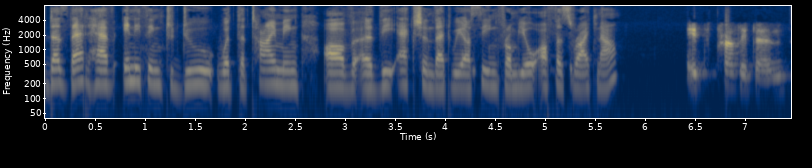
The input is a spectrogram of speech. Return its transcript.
does that have anything to do with the timing of uh, the action that we are seeing from your office right now? Providence,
